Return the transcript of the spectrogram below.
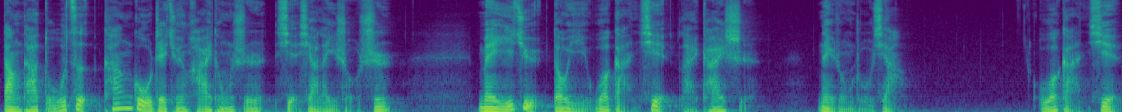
当他独自看顾这群孩童时，写下了一首诗，每一句都以“我感谢”来开始，内容如下：“我感谢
